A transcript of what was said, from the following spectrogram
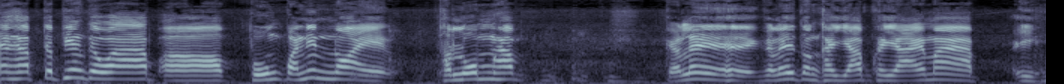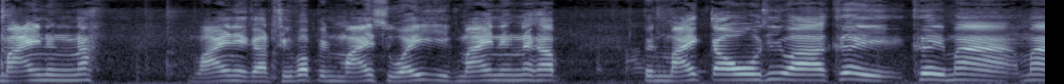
นะครับแต่เพียงแต่ว่าฝูงปลานิ่นหน่อยถล่มครับ ก็เลยก็เลยต้องขยับขยายมาอีกไม้หนึ่งนะไม้นี่ก็ถือว่าเป็นไม้สวยอีกไม้หนึ่งนะครับ เป็นไม้เก่าที่ว่าเคยเคยมามา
